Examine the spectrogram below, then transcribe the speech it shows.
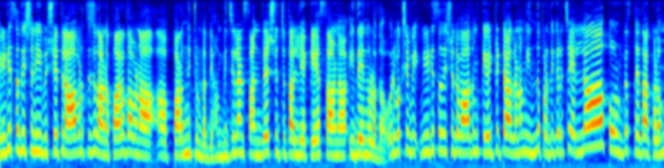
വി ഡി സതീശൻ ഈ വിഷയത്തിൽ ആവർത്തിച്ചതാണ് പലതവണ പറഞ്ഞിട്ടുണ്ട് അദ്ദേഹം. വിജിലൻസ് അന്വേഷിച്ച് തള്ളിയ കേസാണ് ഇത് എന്നുള്ളത്. ഒരുപക്ഷെ വി- വി ഡി സതീശന്റെ വാദം കേട്ടിട്ടാകണം. ഇന്ന് പ്രതികരിച്ച എല്ലാ കോൺഗ്രസ് നേതാക്കളും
